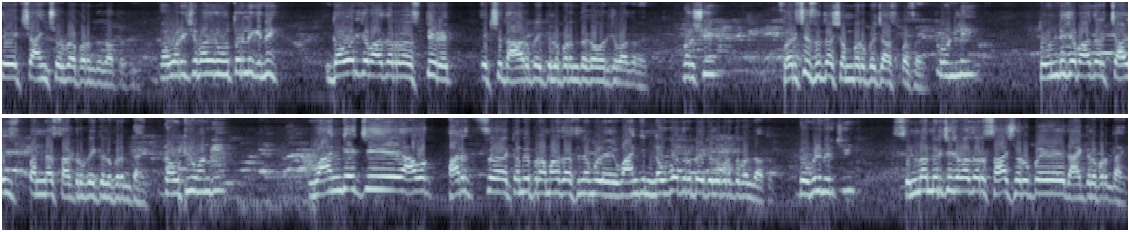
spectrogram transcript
ते एकशे ऐंशी रुपयापर्यंत जातात. गवारीचे बाजार उतरले की नाही? गवारीचे बाजार स्थिर आहेत. एकशे दहा रुपये किलोपर्यंत गवारीचे बाजार आहेत. फरशी फरशी सुद्धा शंभर रुपयाच्या आसपास आहे. तोंडली तोंडलीचे बाजार चाळीस पन्नास साठ रुपये किलोपर्यंत आहेत. गावठी वांगी वांग्याची आवक फारच कमी प्रमाणात असल्यामुळे वांगी नव्वद रुपये किलोपर्यंत पण जातात. ढोबळी मिरची? शिमला मिरचीचे बाजार सहाशे रुपये दहा किलोपर्यंत आहेत.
